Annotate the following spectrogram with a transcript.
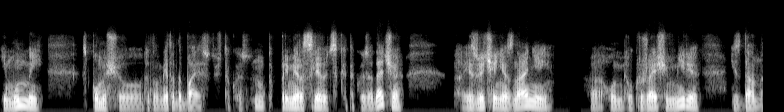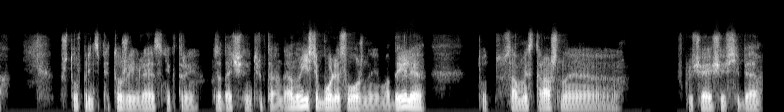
иммунный с помощью вот этого метода Байес. То есть такой, ну, пример исследовательской такой задачи извлечения знаний о окружающем мире из данных, что, в принципе, тоже является некоторой задачей интеллекта. Да? Но есть и более сложные модели. Тут самые страшные включающая в себя,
